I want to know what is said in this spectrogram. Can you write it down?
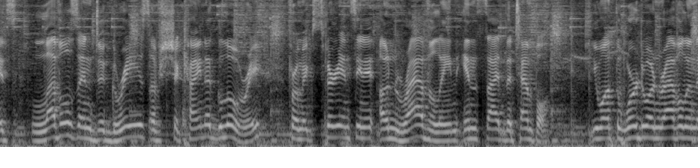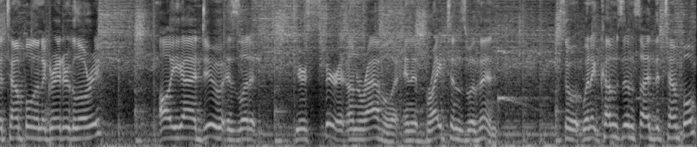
It's levels and degrees of Shekinah glory from experiencing it unraveling inside the temple. You want the Word to unravel in the temple in a greater glory? all you gotta do is let it your spirit unravel it and it brightens within so when it comes inside the temple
